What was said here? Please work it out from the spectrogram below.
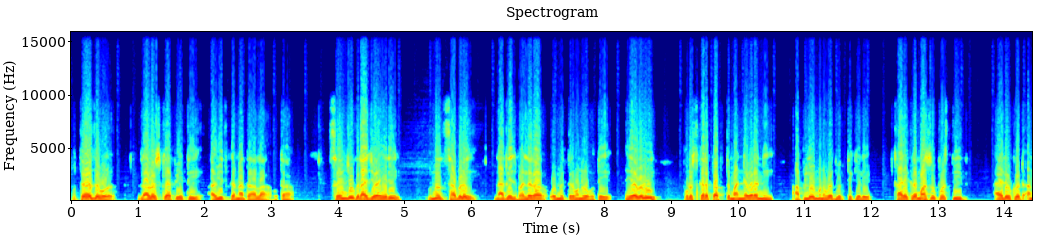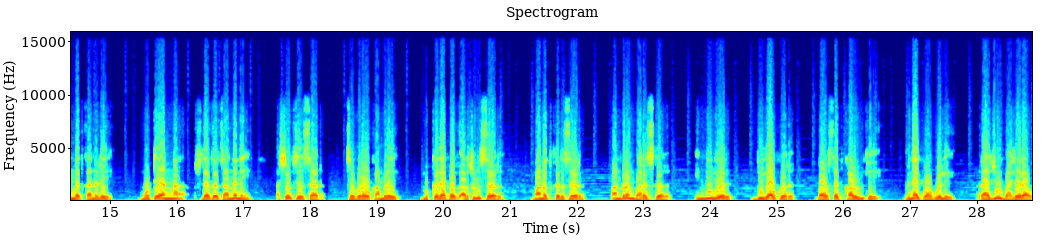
पुतळ्याजवळ लालोस कॅप येथे आयोजित करण्यात आला होता. संयोजक राजू अहेरे विनोद साबळे नागेश भालेराव व मित्रमंडळ होते. यावेळी पुरस्कार प्राप्त मान्यवरांनी आपले मनोगत व्यक्त केले. कार्यक्रमास उपस्थित ॲडव्होकेट अंगद कानडे मोठे अण्णा सुधाकर चांदणे अशोक शिरसाट छबराव कांबळे मुख्याध्यापक Arsud sir Manotkar sir Pandurang Bharaskar engineer Digavkar Bhausaheb Kalunke Vinayak Waghole Raju Bhalerao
